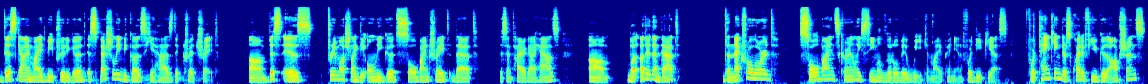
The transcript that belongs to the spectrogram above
this guy might be pretty good, especially because he has the crit trait. Um, this is pretty much like the only good soulbind trait that this entire guy has. Um, but other than that, the Necrolord Soulbinds currently seem a little bit weak in my opinion for DPS. For tanking, there's quite a few good options.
